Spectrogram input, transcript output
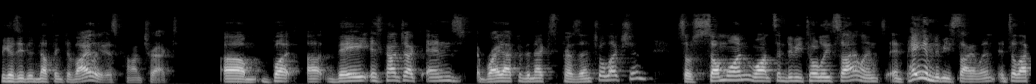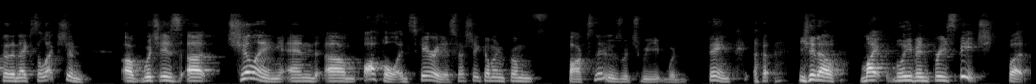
because he did nothing to violate his contract. Um, but uh, they his contract ends right after the next presidential election. So someone wants him to be totally silent and pay him to be silent until after the next election, uh, which is uh, chilling and um, awful and scary, especially coming from Fox News, which we would think, you know, might believe in free speech. But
